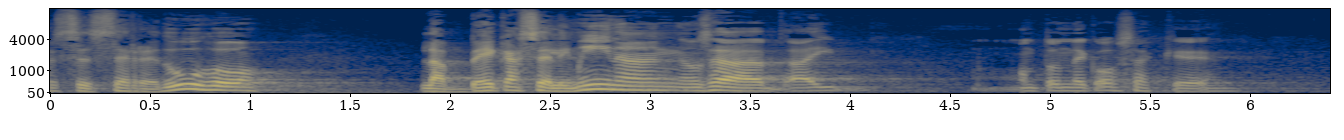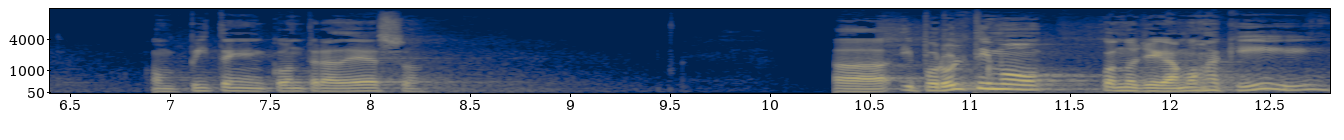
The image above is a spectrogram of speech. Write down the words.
se, redujo, las becas se eliminan, o sea, hay un montón de cosas que compiten en contra de eso. Ah, y por último, cuando llegamos aquí,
